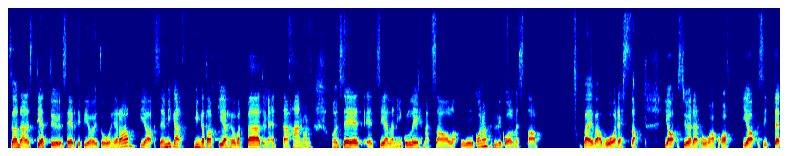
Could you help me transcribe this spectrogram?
se on tällaista tiettyä sertifioituu heraa. Ja se, mikä, minkä takia he ovat päätyneet tähän, on, on se, että, että siellä niin kuin lehmät saa olla ulkona yli 300 päivää vuodessa ja syödä ruohoa. Ja sitten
